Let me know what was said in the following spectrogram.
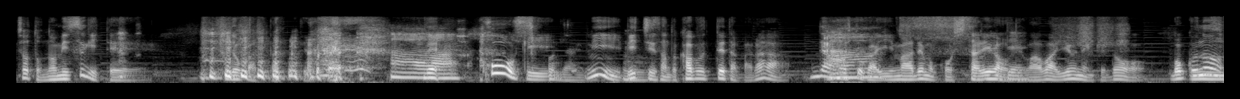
ちょっと飲みすぎてひどかったっていう。であ後期にビッチーさんと被ってたから、であの人が今でもこう下り顔でわーわー言うねんけど僕の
